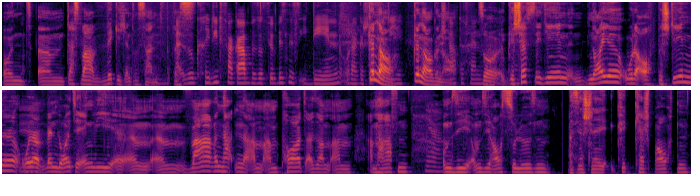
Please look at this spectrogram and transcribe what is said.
Und ähm, das war wirklich interessant. Das also Kreditvergabe so für Businessideen oder Geschäfte, genau, genau, genau. Werden, so okay. Geschäftsideen, neue oder auch bestehende mhm. oder wenn Leute irgendwie ähm, ähm, Waren hatten am, am Port, also am, am, am Hafen, ja. um sie um sie rauszulösen sie schnell Quick Cash brauchten,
